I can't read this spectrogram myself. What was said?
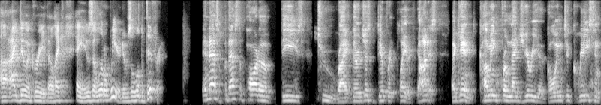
uh, I do agree that, Like, hey, it was a little weird. It was a little different. And that's that's the part of these two, right? They're just different players. Giannis. Again, coming from Nigeria, going to Greece, and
